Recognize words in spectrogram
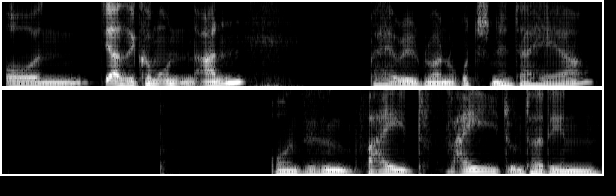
Und ja, sie kommen unten an Harry und Ron rutschen hinterher. Und sie sind weit, weit unter den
